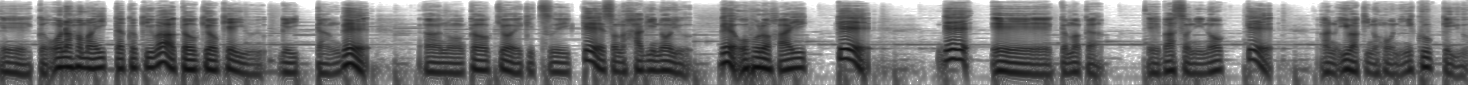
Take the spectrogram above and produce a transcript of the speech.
えーと小名浜行った時は東京経由で行ったんで、あの東京駅着いてその萩の湯でお風呂入ってで、えーとまた、えーバスに乗ってあのいわきの方に行くっていう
